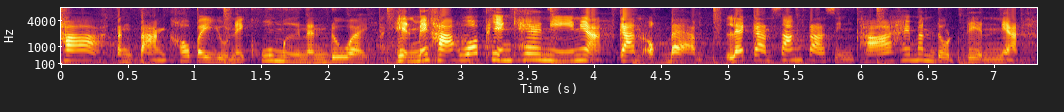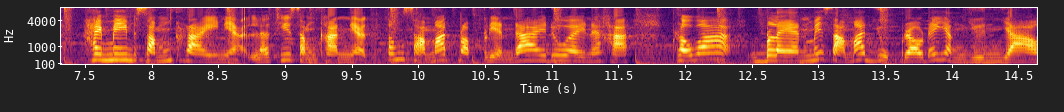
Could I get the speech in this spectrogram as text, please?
ค่าต่างๆ เข้าไปอยู่ในคู่มือนั้นด้วย เห็นไหมคะว่าเพียงแค่นี้เนี่ยการออกแบบและการสร้างตราสินค้าให้มันโดดเด่นเนี่ยให้ไม่ซ้ำใครเนี่ยและที่สำคัญเนี่ยต้องสามารถปรับเปลี่ยนได้ด้วยนะคะ เพราะว่าแบรนด์ไม่สามารถหยุดเราได้อย่างยืนยาว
